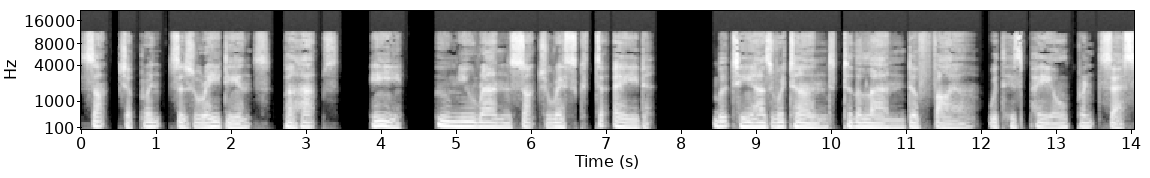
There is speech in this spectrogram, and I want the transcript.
Such a prince as Radiance, perhaps, he whom you ran such risk to aid. But he has returned to the land of fire with his pale princess,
